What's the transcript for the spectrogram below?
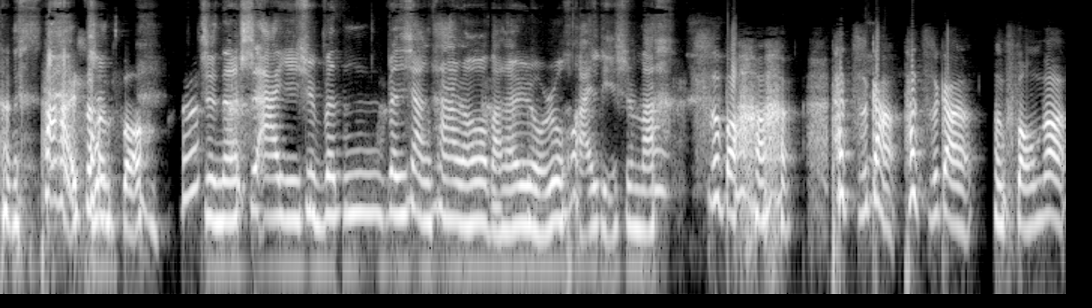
他还是很怂。只能是阿姨去奔奔向他，然后把他 拥入怀里，是吗？是的，他只敢他只敢很怂的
